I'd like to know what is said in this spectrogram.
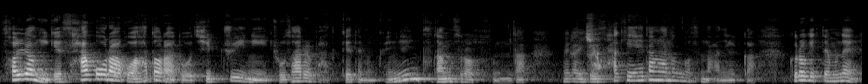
설령 이게 사고라고 하더라도 집주인이 조사를 받게 되면 굉장히 부담스럽습니다. 내가 이게. 사기에 해당하는 것은 아닐까. 그렇기 때문에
